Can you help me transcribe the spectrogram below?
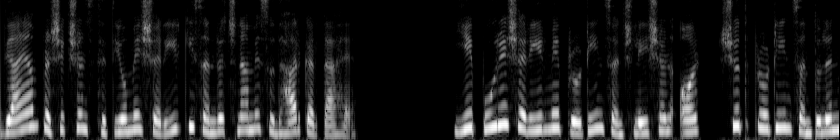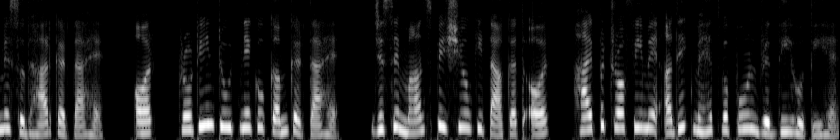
व्यायाम प्रशिक्षण स्थितियों में शरीर की संरचना में सुधार करता है। ये पूरे शरीर में प्रोटीन संश्लेषण और शुद्ध प्रोटीन संतुलन में सुधार करता है और प्रोटीन टूटने को कम करता है, जिससे मांसपेशियों की ताकत और हाइपरट्रॉफी में अधिक महत्वपूर्ण वृद्धि होती है।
